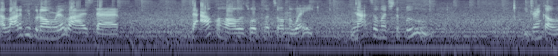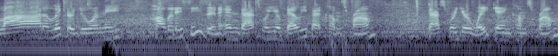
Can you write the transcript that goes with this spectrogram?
a lot of people don't realize that the alcohol is what puts on the weight not so much the food. You drink a lot of liquor during the holiday season and that's where your belly fat comes from. That's where your weight gain comes from.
